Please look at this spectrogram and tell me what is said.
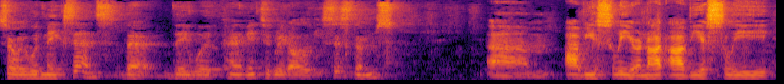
So it would make sense that they would kind of integrate all of these systems, um, obviously or not obviously,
